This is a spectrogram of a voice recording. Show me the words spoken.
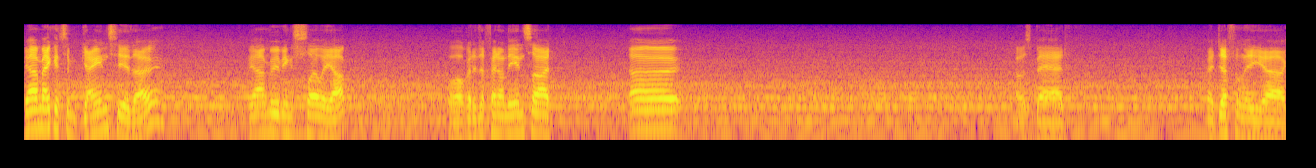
We are making some gains here though. We are moving slowly up. Well, I've got to defend on the inside. No. That was bad. We're definitely uh,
